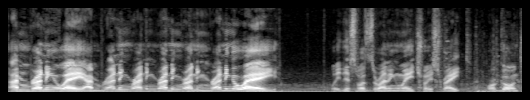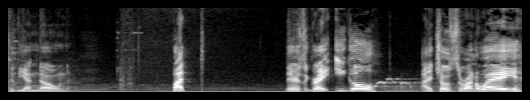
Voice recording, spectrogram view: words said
I'm running away. I'm running, running, running, running, running away. Wait, this was the running away choice, right? Or going to the unknown. There's a great eagle. I chose to run away.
